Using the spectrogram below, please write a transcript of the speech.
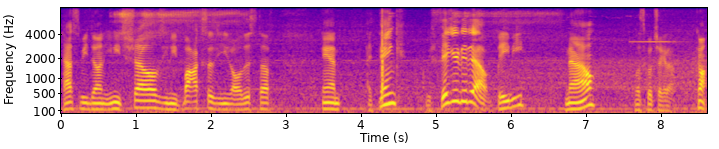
has to be done. You need shelves, you need boxes, you need all this stuff. And I think we figured it out, baby. Now, let's go check it out. Come on.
